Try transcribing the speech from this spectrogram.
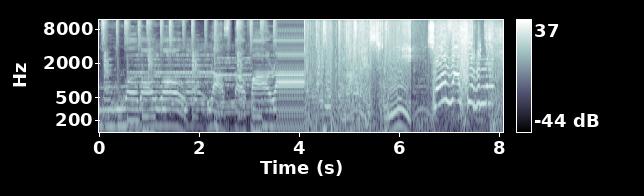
Whoa, whoa, whoa. Rastafari. Nice. за?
